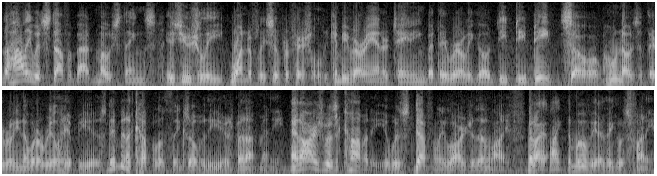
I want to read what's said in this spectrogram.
the Hollywood stuff about most things is usually wonderfully superficial. It can be very entertaining, but they rarely go deep, deep, deep. So who knows if they really know what a real hippie is? There've been a couple of things over the years, but not many. And ours was a comedy. It was definitely larger than life. But I liked the movie. I think it was funny.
